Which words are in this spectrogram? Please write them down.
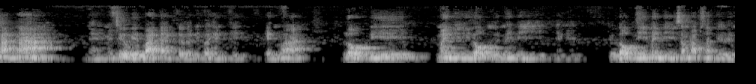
ชาติหน้าไม่เชื่อเวียนว่ายตายเกิดนี่ก็เห็นผิด เห็นว่า โลกนี้ไม่มีโลกอื่นไม่มีอย่างนี้คือโลกนี้ไม่มีสำหรับสัตว์อื่น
